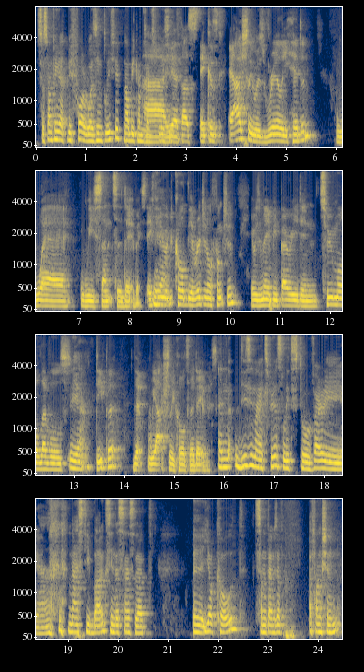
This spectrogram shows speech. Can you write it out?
So something that before was implicit now becomes ah, explicit. yeah, that's it because it actually was really hidden where we sent to the database. If yeah. you had called the original function, it was maybe buried in two more levels yeah. deeper that we actually call to the database. And this, in my experience, leads to very uh, nasty bugs in the sense that uh, your code, sometimes a, a function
